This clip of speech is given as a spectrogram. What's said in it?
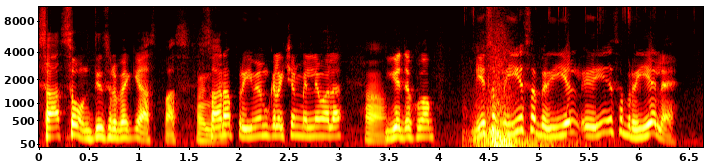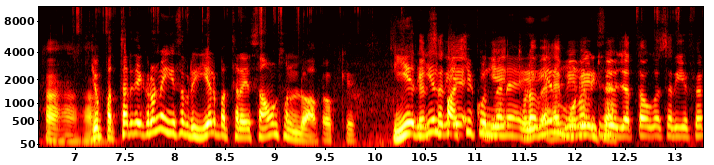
सात सौ उनतीस रुपए के आसपास। हाँ सारा प्रीमियम कलेक्शन मिलने वाला है। हाँ। ये देखो आप ये सब ये सब रियल ये सब रियल है। हाँ हाँ हाँ। जो पत्थर देख रहे हो ना ये सब रियल पत्थर है साउंड सुन लो आप। ओके। ये रियल पाची कुंदन है थोड़ा हैवी वेट भी हो जाता होगा सर ये फिर।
